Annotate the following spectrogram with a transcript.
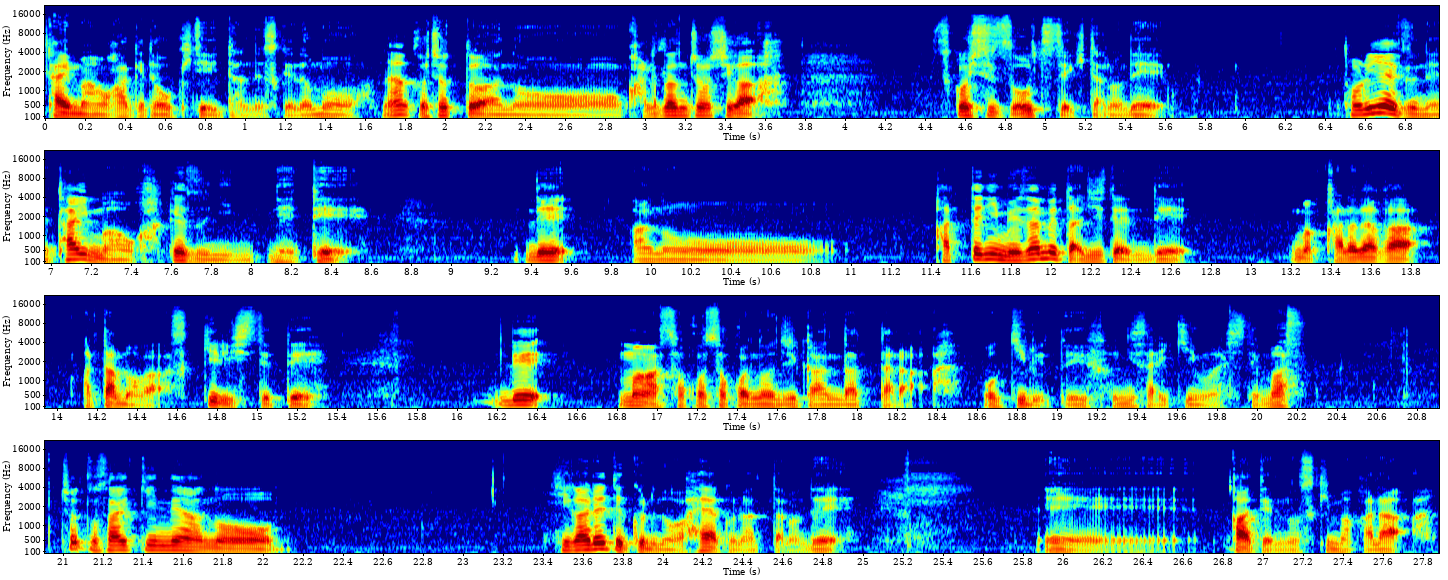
タイマーをかけて起きていたんですけども、なんかちょっとあの体の調子が少しずつ落ちてきたので、とりあえずね、タイマーをかけずに寝て、で、あの勝手に目覚めた時点で、まあ、体が、頭がすっきりしてて、でまあそこそこの時間だったら起きるというふうに最近はしてます。ちょっと最近ねあの日が出てくるのが早くなったので、えー、カーテンの隙間から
